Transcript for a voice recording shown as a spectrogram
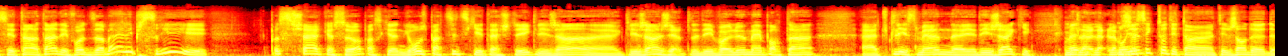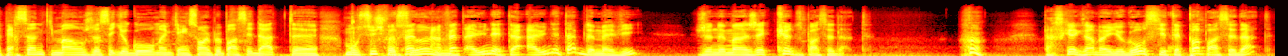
c'est tentant des fois de dire ben l'épicerie pas si cher que ça parce qu'il y a une grosse partie de ce qui est acheté que les gens euh, que les gens jettent, là, des volumes importants euh, toutes les semaines. euh, Il y a des gens qui. Mais la- la- la je sais que toi, t'es un, t'es le genre de, de personne qui mange là, ces yogourts, même quand ils sont un peu passés date. Euh, moi aussi, je fais En fait, ça. en fait, à une étape, à une étape de ma vie, je ne mangeais que du passé date. Huh. Parce que, exemple, un yogourt, s'il était pas passé date,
